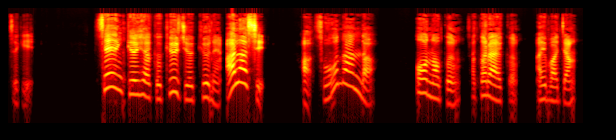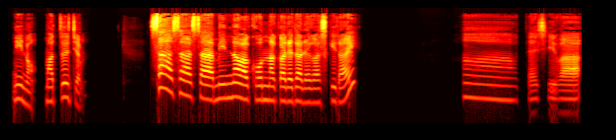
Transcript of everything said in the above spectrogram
次。1999年、嵐。あ、そうなんだ。大野くん、桜井くん、相葉ちゃん、ニノ、松潤。さあさあさあ、みんなはこん中で誰が好きだい、私は、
